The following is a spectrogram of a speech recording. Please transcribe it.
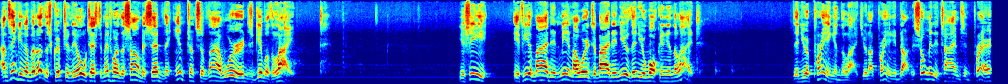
I'm thinking of another scripture in the Old Testament where the psalmist said, The entrance of thy words giveth light. You see, if you abide in me and my words abide in you, then you're walking in the light. Then you're praying in the light. You're not praying in darkness. So many times in prayer,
